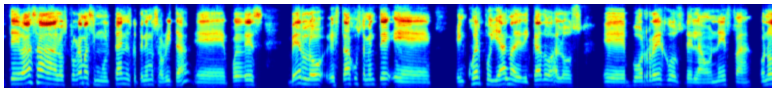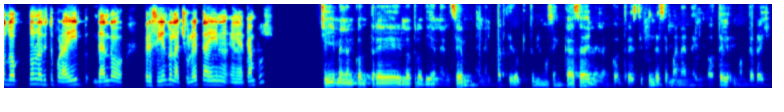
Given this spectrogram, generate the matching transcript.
te vas a los programas simultáneos que tenemos ahorita, eh, puedes verlo. Está justamente en cuerpo y alma dedicado a los eh, borregos de la ONEFA, ¿o no, Doc? ¿No lo has visto por ahí dando, persiguiendo la chuleta ahí en, el campus? Sí, me lo encontré el otro día en el SEM, en el partido que tuvimos en casa, y me lo encontré este fin de semana en el hotel en Monterrey.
